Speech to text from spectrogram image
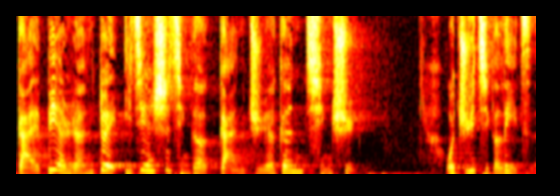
改变人对一件事情的感觉跟情绪。我举几个例子。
